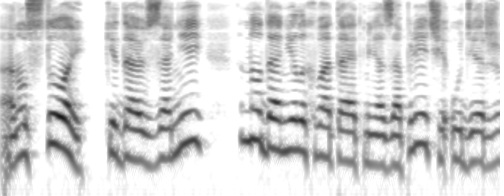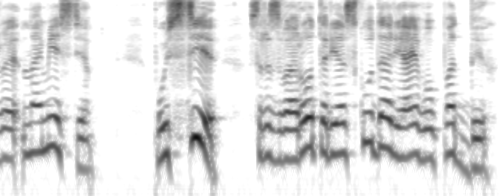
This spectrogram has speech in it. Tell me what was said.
«А ну, стой!» — кидаюсь за ней, но Данила хватает меня за плечи, удерживая на месте. «Пусти!» — с разворота резко ударяя его под дых.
